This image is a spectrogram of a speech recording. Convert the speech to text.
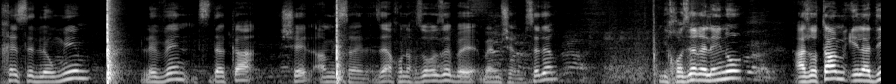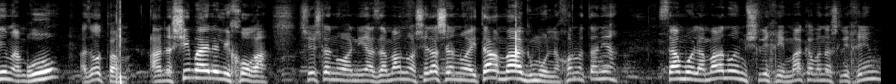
חסד לאומים לבין צדקה של עם ישראל? זה, אנחנו נחזור לזה בהמשך, בסדר? אני חוזר אלינו. אז אותם ילדים אמרו, אז עוד פעם, האנשים האלה לכאורה, שיש לנו עני, אז אמרנו, השאלה שלנו הייתה, מה הגמול, נכון מתניה? סמואל אמרנו, הם שליחים. מה הכוונה שליחים?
